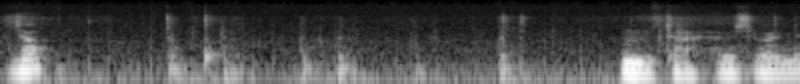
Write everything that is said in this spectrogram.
그죠? 음, 자 잠시만요.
